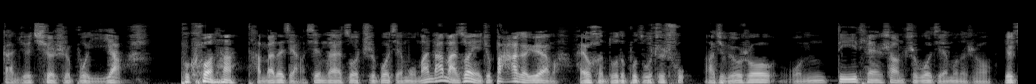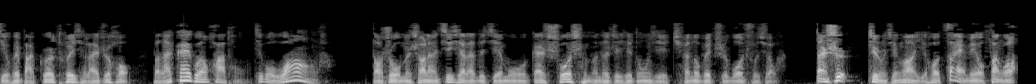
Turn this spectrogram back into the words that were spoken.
感觉确实不一样啊。不过呢，坦白的讲，现在做直播节目，满打满算也就八个月嘛，还有很多的不足之处啊。就比如说，我们第一天上直播节目的时候，有几回把歌推起来之后，本来该关话筒，结果忘了，导致我们商量接下来的节目该说什么的这些东西，全都被直播出去了。但是这种情况以后再也没有犯过了。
